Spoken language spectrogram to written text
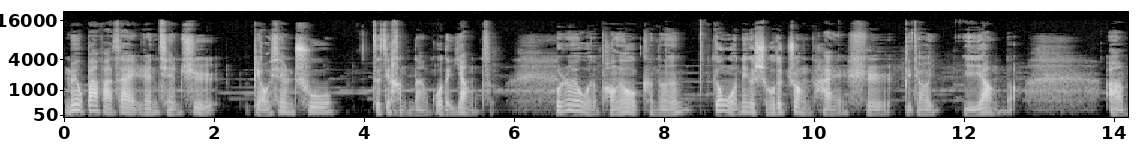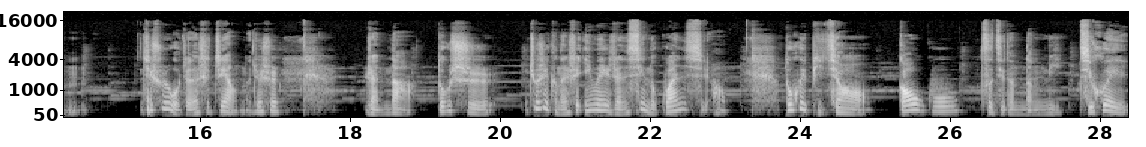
没有办法在人前去表现出自己很难过的样子。我认为我的朋友可能跟我那个时候的状态是比较一样的。嗯，其实我觉得是这样的，就是人呐，都是就是可能是因为人性的关系啊，都会比较高估自己的能力，即会。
